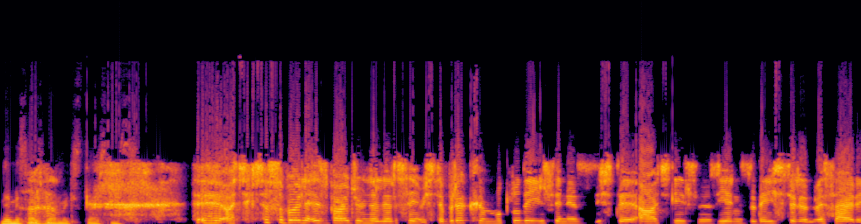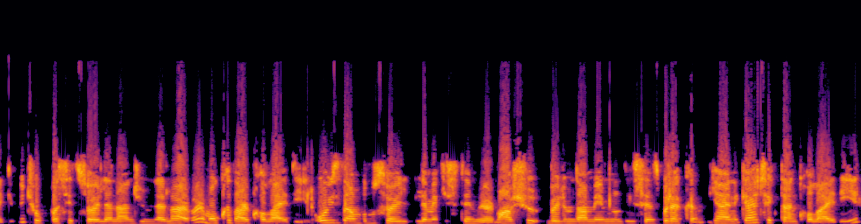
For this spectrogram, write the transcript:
ne mesaj vermek istersiniz? E, açıkçası böyle ezber cümleleri sevim işte bırakın mutlu değilseniz işte ağaç değilsiniz yerinizi değiştirin vesaire gibi çok basit söylenen cümleler var ama o kadar kolay değil. O yüzden bunu söylemek istemiyorum. Aa, şu bölümden memnun değilseniz bırakın. Yani gerçekten kolay değil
